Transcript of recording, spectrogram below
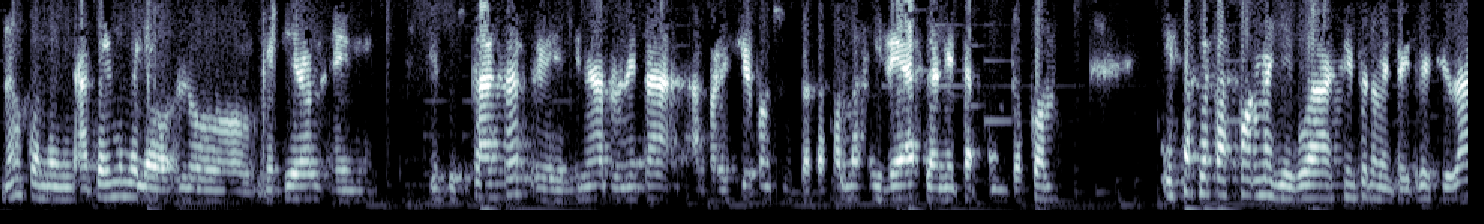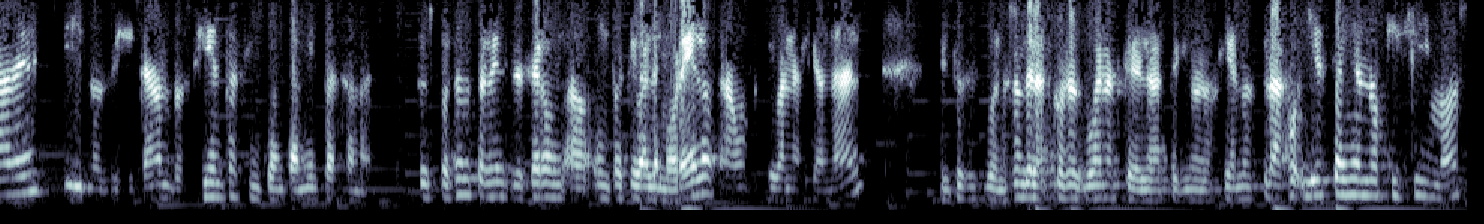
¿no? Cuando a todo el mundo lo, metieron en, en sus casas, eh, Cinema Planeta apareció con su plataforma ideaplaneta.com. Esta plataforma llegó a 193 ciudades y nos visitaron 250 mil personas. Entonces pasamos también de ser un, un festival de Morelos a un festival nacional entonces, bueno, son de las cosas buenas que la tecnología nos trajo y este año no quisimos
